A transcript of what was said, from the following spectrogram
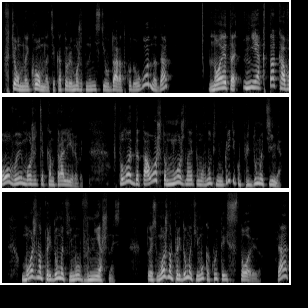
в темной комнате, который может нанести удар откуда угодно, да, но это некто, кого вы можете контролировать. Вплоть до того, что можно этому внутреннему критику придумать имя. можно придумать ему внешность. То есть можно придумать ему какую-то историю. Да?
